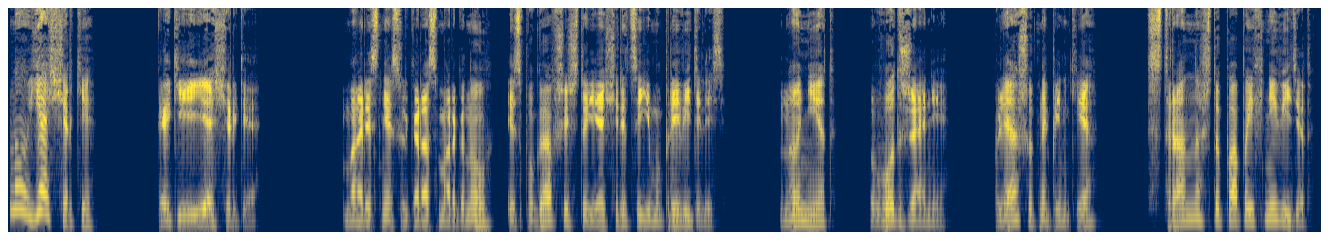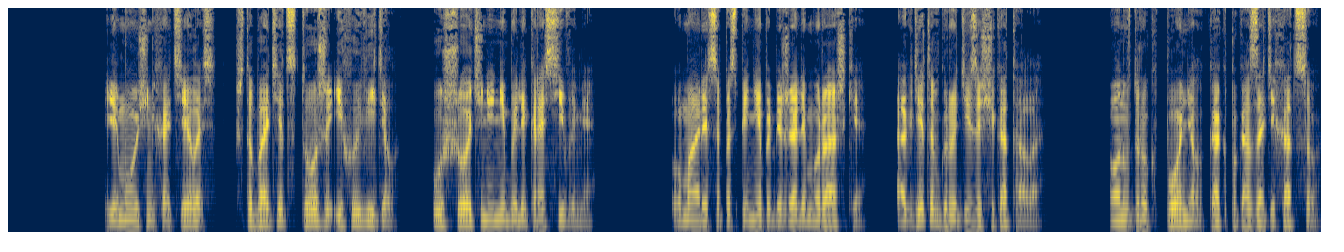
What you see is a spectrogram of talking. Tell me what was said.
«Ну, ящерки». «Какие ящерки?» Марис несколько раз моргнул, испугавшись, что ящерицы ему привиделись. Но нет, вот же они. Пляшут на пеньке, Странно, что папа их не видит. Ему очень хотелось, чтобы отец тоже их увидел. Уж очень они были красивыми. У Мариса по спине побежали мурашки, а где-то в груди защекотало. Он вдруг понял, как показать их отцу.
